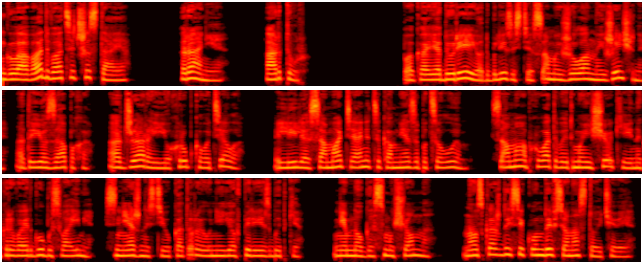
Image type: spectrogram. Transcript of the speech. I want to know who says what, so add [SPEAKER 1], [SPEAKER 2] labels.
[SPEAKER 1] Глава двадцать шестая. Ранее. Артур. Пока я дурею от близости самой желанной женщины, от ее запаха, от жара ее хрупкого тела, Лиля сама тянется ко мне за поцелуем, сама обхватывает мои щеки и накрывает губы своими, с нежностью, которая у нее в переизбытке. Немного смущенно, но с каждой секундой все настойчивее.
